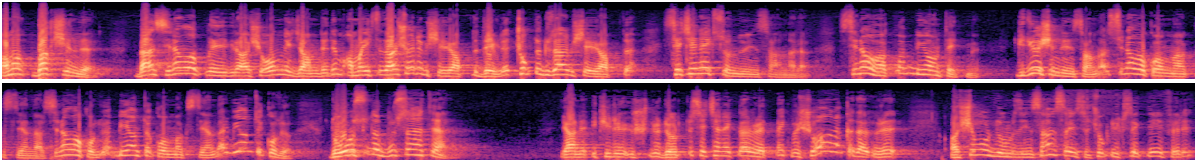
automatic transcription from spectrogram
Ama bak şimdi ben Sinovac'la ilgili aşı olmayacağım dedim ama iktidar şöyle bir şey yaptı devlet. Çok da güzel bir şey yaptı. Seçenek sundu insanlara. Sinovac mı Biontech mi? Gidiyor şimdi insanlar Sinovac olmak isteyenler Sinovac oluyor, Biontech olmak isteyenler Biontech oluyor. Doğrusu da bu zaten. Yani ikili, üçlü, dörtlü seçenekler üretmek ve şu ana kadar üre, aşı vurduğumuz insan sayısı çok yüksek değil Ferit.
